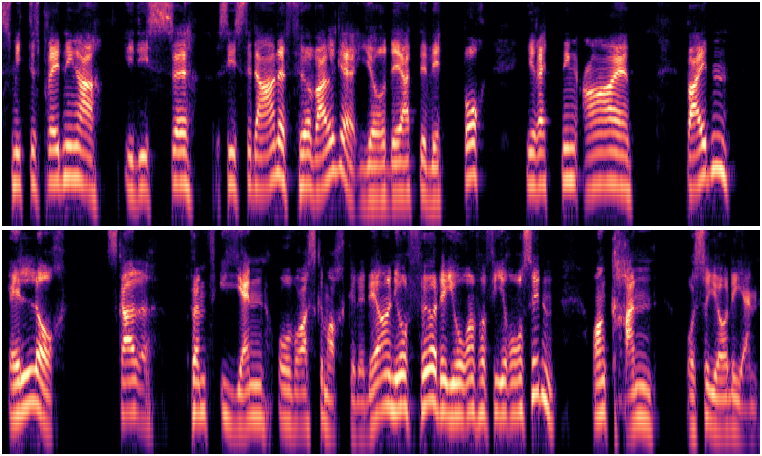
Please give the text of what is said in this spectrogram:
smittespredninga i disse siste dagene før valget? Gjør det at det vipper i retning av eh, Biden, eller skal Trump igjen overraske markedet? Det har han gjort før, det gjorde han for fire år siden, og han kan også gjøre det igjen.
